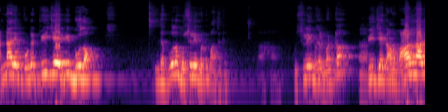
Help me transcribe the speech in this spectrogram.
அதிமுக பிஜேபி பூதம் இந்த பூதம் முஸ்லீம் மட்டும் பார்த்துட்டு இருப்பான். முஸ்லீம்கள் மட்டும். பிஜேபி அவன் வாழ்நாள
